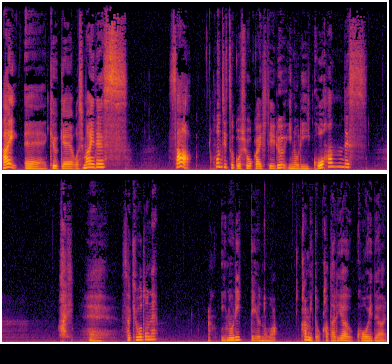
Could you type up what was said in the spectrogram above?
はい、えー、休憩おしまいです。さあ本日ご紹介している祈り後半です。はい、えー、先ほどね祈りっていうのは神と語り合う行為であり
